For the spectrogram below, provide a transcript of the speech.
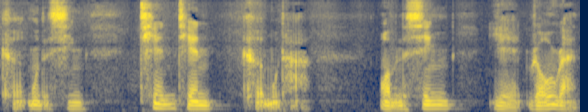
渴慕的心，天天渴慕他，我们的心也柔软，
